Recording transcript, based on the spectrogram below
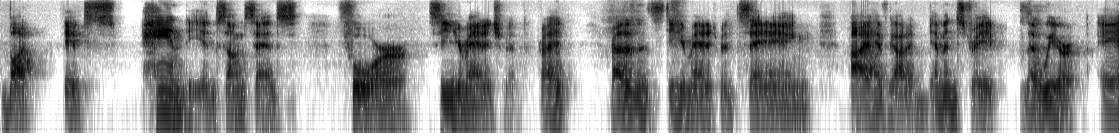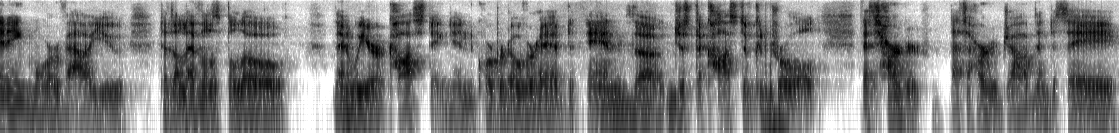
But it's handy in some sense for senior management, right? Rather than senior management saying, I have got to demonstrate that we are adding more value to the levels below than we are costing in corporate overhead and the, just the cost of control that's harder. That's a harder job than to say,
